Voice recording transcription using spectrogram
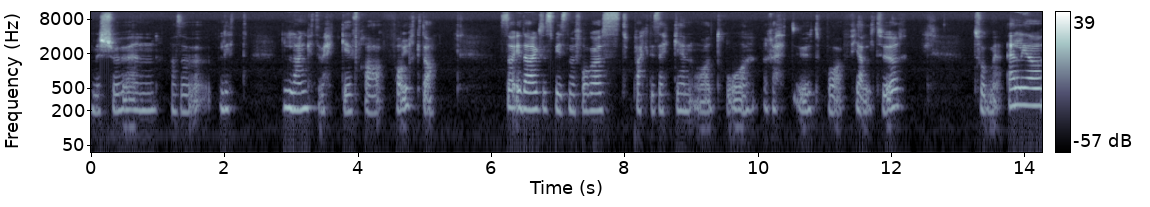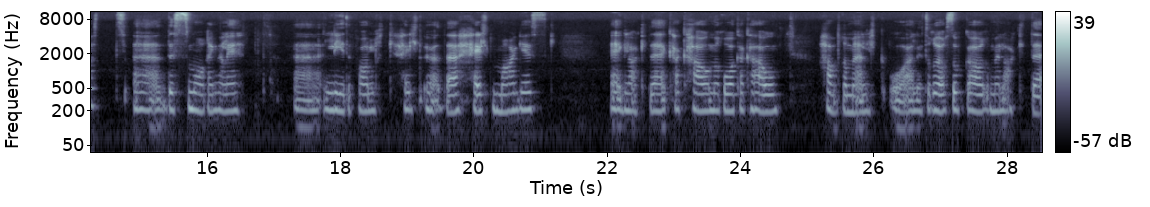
med sjøen. Altså litt langt vekke fra folk, da. Så i dag så spiste vi frokost, pakket sekken og dro rett ut på fjelltur. Tok med Elliot. Eh, det småregna litt. Eh, lite folk, helt øde, helt magisk. Jeg lagde kakao med rå kakao, havremelk og litt rørsukker. Vi lagde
